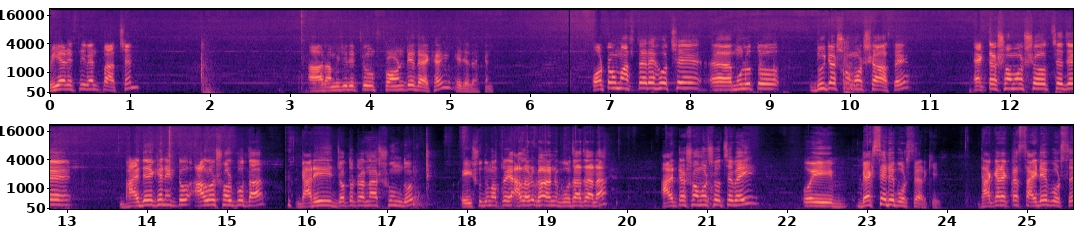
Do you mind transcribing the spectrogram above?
রিয়ার রেসিভেন্ট পাচ্ছেন। আর আমি যদি একটু ফ্রন্টে দেখাই, এই যে দেখেন। অটো মাস্টারে হচ্ছে মূলত দুইটা সমস্যা আছে। একটা সমস্যা হচ্ছে যে, ভাইদের এখানে একটু আলো স্বল্পতা। গাড়ি যতটা না সুন্দর, এই শুধুমাত্র এই আলোর কারণে বোঝা যায় না। আরেকটা সমস্যা হচ্ছে ভাই ওই ব্যাক সাইডে পড়ছে আর কি। ঢাকার একটা সাইডে পড়ছে।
